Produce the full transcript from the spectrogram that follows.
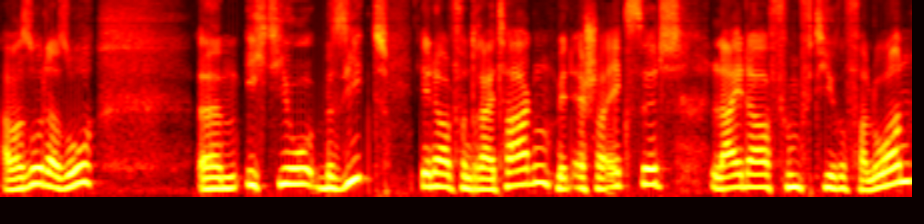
Aber so oder so. Ähm, Ichtio besiegt innerhalb von drei Tagen mit Escher Exit. Leider fünf Tiere verloren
